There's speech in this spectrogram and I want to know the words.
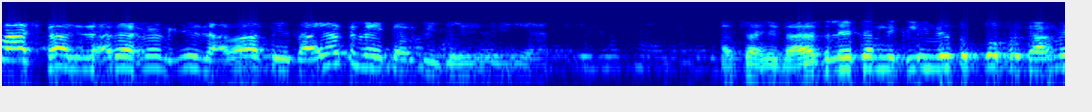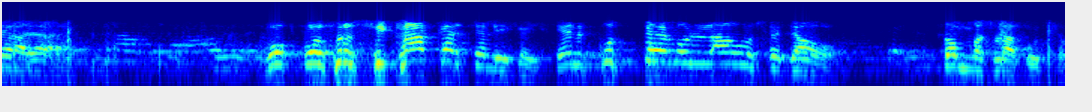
ماشاء اللہ کی ہدایت لے کر نکلی ہوئی ہے۔ اچھا ہدایت لے کر نکلی ہوئی تو کفر گھر میں آیا ہے۔ وہ کفر سکھا کر چلی گئی۔ ان کتے ملاؤں سے جاؤ تم مسئلہ پوچھو۔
